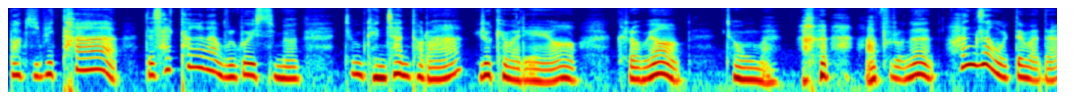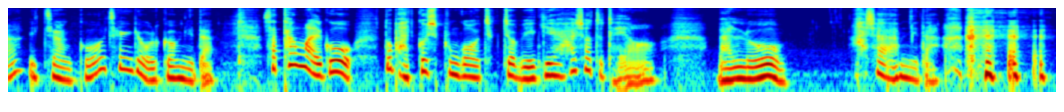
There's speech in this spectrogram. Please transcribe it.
막 입이 타. 근데 설탕 하나 물고 있으면 좀 괜찮더라. 이렇게 말이에요. 그러면 정말 앞으로는 항상 올 때마다 잊지 않고 챙겨 올 겁니다. 사탕 말고 또 받고 싶은 거 직접 얘기하셔도 돼요. 말로 하셔야 합니다.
